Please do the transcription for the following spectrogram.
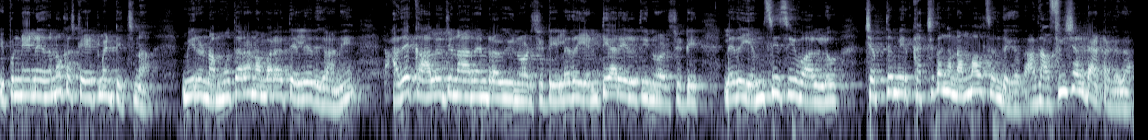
ఇప్పుడు నేను ఏదైనా ఒక స్టేట్మెంట్ ఇచ్చిన. మీరు నమ్ముతారా నమ్మరా తెలియదు కానీ అదే కాళోజీ నారాయణరావు యూనివర్సిటీ లేదా ఎన్టీఆర్ హెల్త్ యూనివర్సిటీ లేదా ఎంసీసీ వాళ్ళు చెప్తే మీరు ఖచ్చితంగా నమ్మాల్సిందే కదా. అది అఫీషియల్ డేటా కదా.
